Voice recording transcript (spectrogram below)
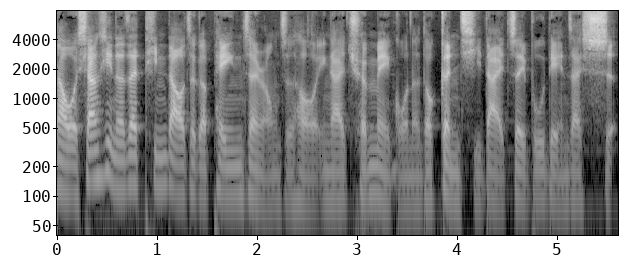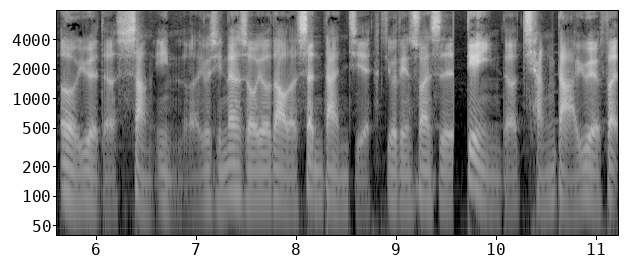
那我相信呢，在听到这个配音阵容之后，应该全美国呢都更期待这部电影在十二月的上映了。尤其那时候又到了圣诞节，有点算是电影的强打月份，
